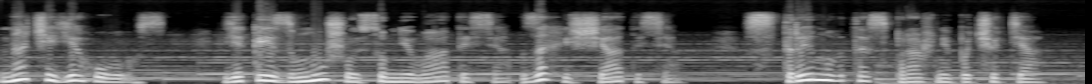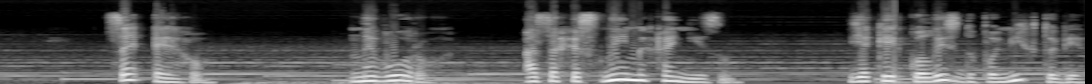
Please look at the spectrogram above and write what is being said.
наче є голос, який змушує сумніватися, захищатися, стримувати справжнє почуття. Це его, не ворог, а захисний механізм, який колись допоміг тобі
